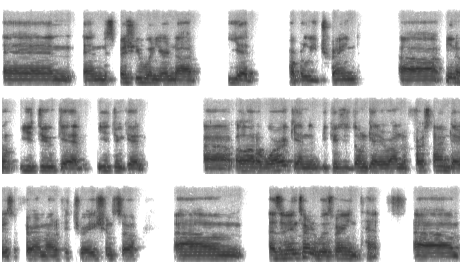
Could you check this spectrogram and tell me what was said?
and and especially when you're not yet properly trained, uh, you know, you do get you do get uh, a lot of work, and because you don't get it around the first time, there's a fair amount of iteration. So um, as an intern, it was very intense. Um,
